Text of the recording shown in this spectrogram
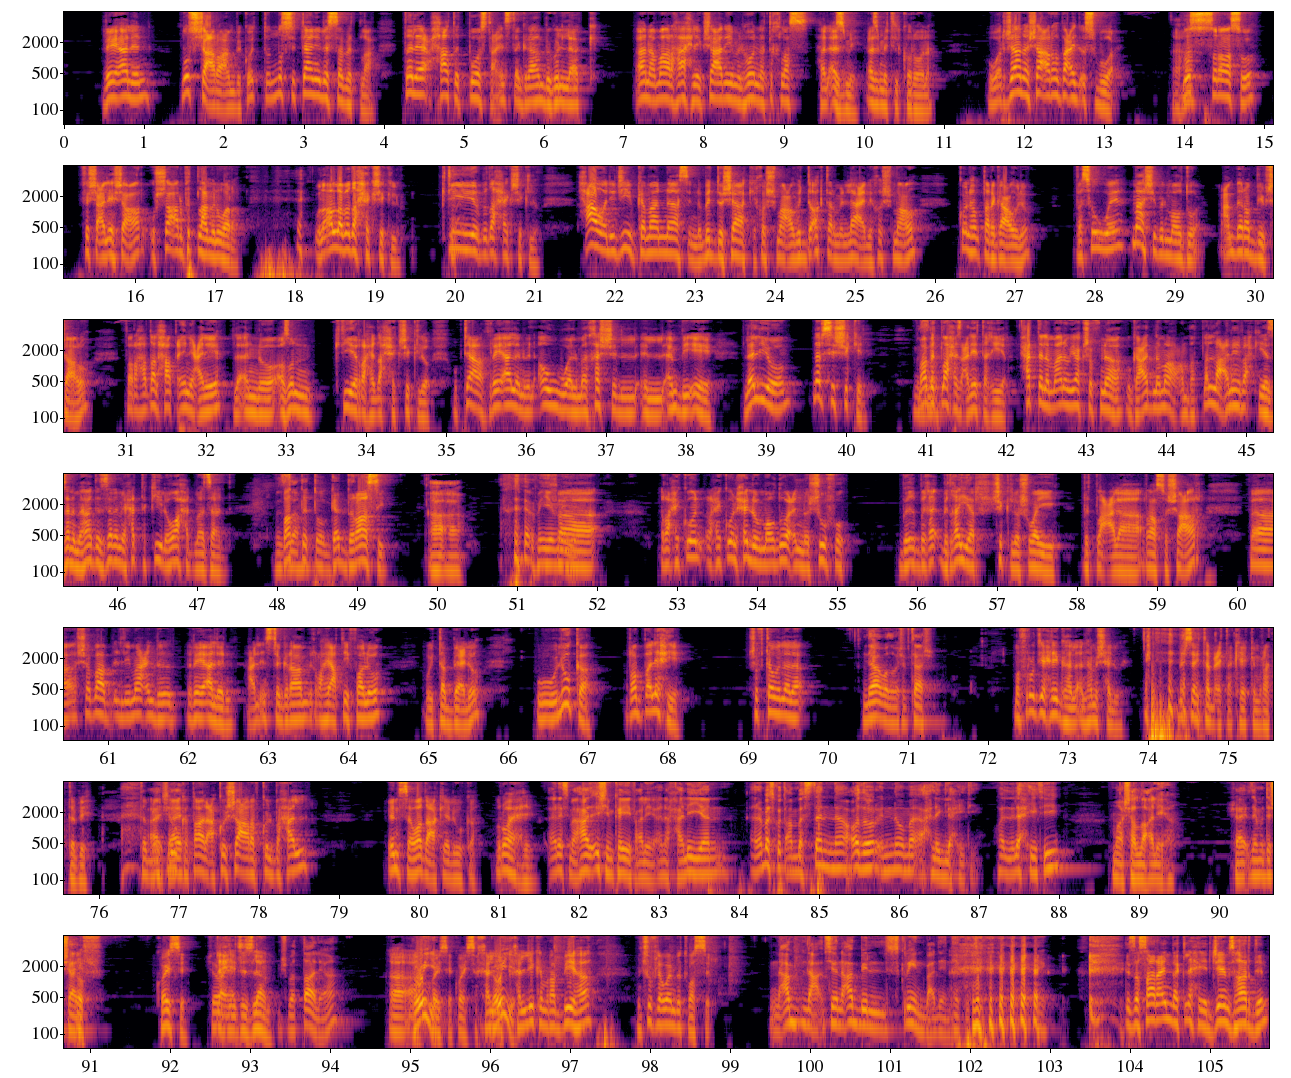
ري الن نص شعره عم بكت والنص الثاني لسه بيطلع. طلع حاطط بوست على انستغرام بيقول لك أنا ما راح أحلق شعري من هون لتخلص هالأزمة أزمة الكورونا. ورجانا شعره بعد أسبوع. أها. نص راسه فش عليه شعر والشعر بيطلع من ورا. والله بضحك شكله. كتير بضحك شكله. حاول يجيب كمان ناس إنه بده شاك يخش معه بده أكتر من لاعب يخش معه. كلهم طرقعوا له. بس هو ماشي بالموضوع عم بربي بشعره. فراح أضل حاط عيني عليه لأنه أظن كتير راح يضحك شكله. وبتعرف ري الن من أول ما خش الام بي اي لليوم نفس الشكل. ما بالضبط. بتلاحظ عليه تغيير. حتى لما أنا وياك شفناه وقعدنا معه عم بطلع عليه بحكي يا زلمة هذا الزلمة حتى كيلو واحد ما زاد. بطته قد راسي. آه آه. 100% ف راح يكون راح يكون حلو الموضوع إنه تشوفه بتغير شكله شوي بيطلع على راسه شعر. فشباب اللي ما عنده ري ألن على الإنستغرام راح يعطيه فولو ويتبع له. ولوكا ربى لحية. شفتها ولا لا؟ لا والله ما شفتهاش. مفروض يحرقها لأنها مش حلوة. مش زي تبعتك هيك مرتبة. تبعت شايف؟ لوكا طالع كل شعره في كل محل. انسى وضعك يا لوكا. روح احلق أنا اسمع هذا إشي مكيف عليه. أنا حاليا أنا بس كنت عم بستنى عذر إنه ما أحلق لحيتي. وهلا لحيتي ما شاء الله عليها. شايف؟ زي ما أنت شايف. أوف. كويسة. شو لحية؟ زلام مش بطالة ها؟ آه آه. كويسة كويسة. خليك قوية. خليك مربيها ونشوف لوين بتوصل. نعب نعب نصير نعبي ال screen بعدين. هيك. إذا صار عندك لحية جيمس هاردن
